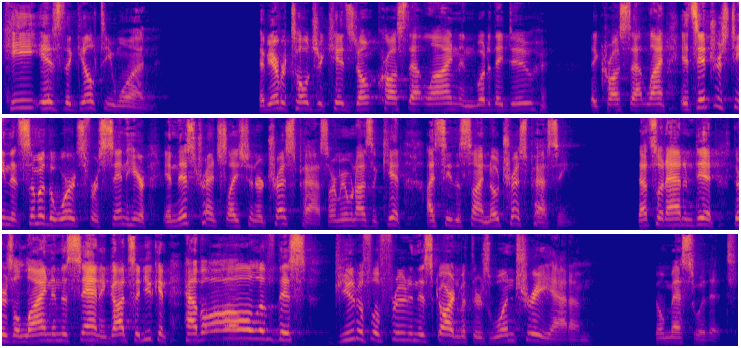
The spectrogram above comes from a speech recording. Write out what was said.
he is the guilty one. Have you ever told your kids don't cross that line and what do they do? They cross that line. It's interesting that some of the words for sin here in this translation are trespass. I remember when I was a kid, I see the sign, no trespassing. That's what Adam did. There's a line in the sand, and God said, You can have all of this beautiful fruit in this garden, but there's one tree, Adam. Don't mess with it.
